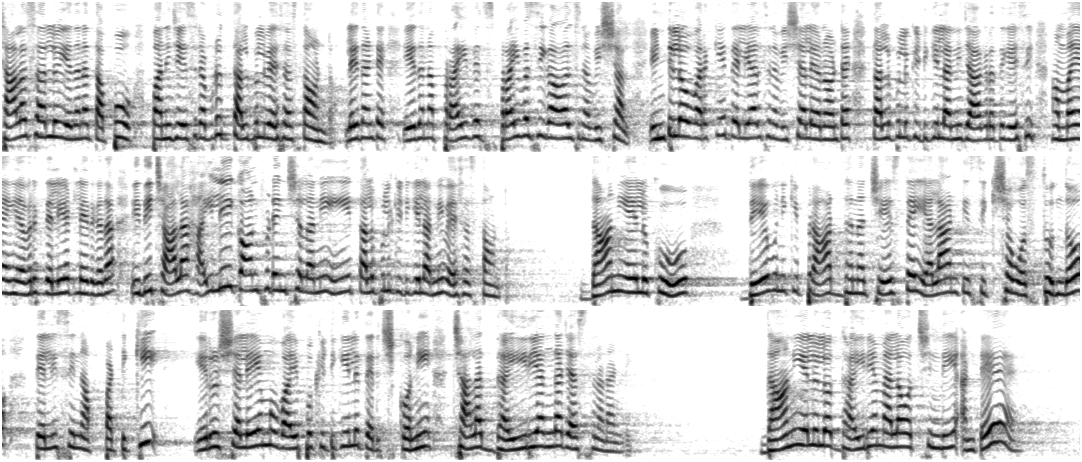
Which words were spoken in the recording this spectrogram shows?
చాలాసార్లు ఏదైనా తప్పు పని చేసేటప్పుడు తలుపులు వేసేస్తూ ఉంటాం. లేదంటే ఏదైనా ప్రైవస్ ప్రైవసీ కావాల్సిన విషయాలు ఇంటిలో వరకే తెలియాల్సిన విషయాలు ఏమైనా ఉంటాయి తలుపులు కిటికీలు అన్నీ జాగ్రత్తగా వేసి అమ్మాయి ఎవరికి తెలియట్లేదు కదా ఇది చాలా హైలీ కాన్ఫిడెన్షియల్ అని తలుపులు కిటికీలు అన్నీ వేసేస్తూ ఉంటాం. దాని ఏలుకు దేవునికి ప్రార్థన చేస్తే ఎలాంటి శిక్ష వస్తుందో తెలిసినప్పటికీ ఎరుషలేము వైపు కిటికీలు తెరుచుకొని చాలా ధైర్యంగా చేస్తున్నాడండి. దానియలులో ధైర్యం ఎలా వచ్చింది అంటే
